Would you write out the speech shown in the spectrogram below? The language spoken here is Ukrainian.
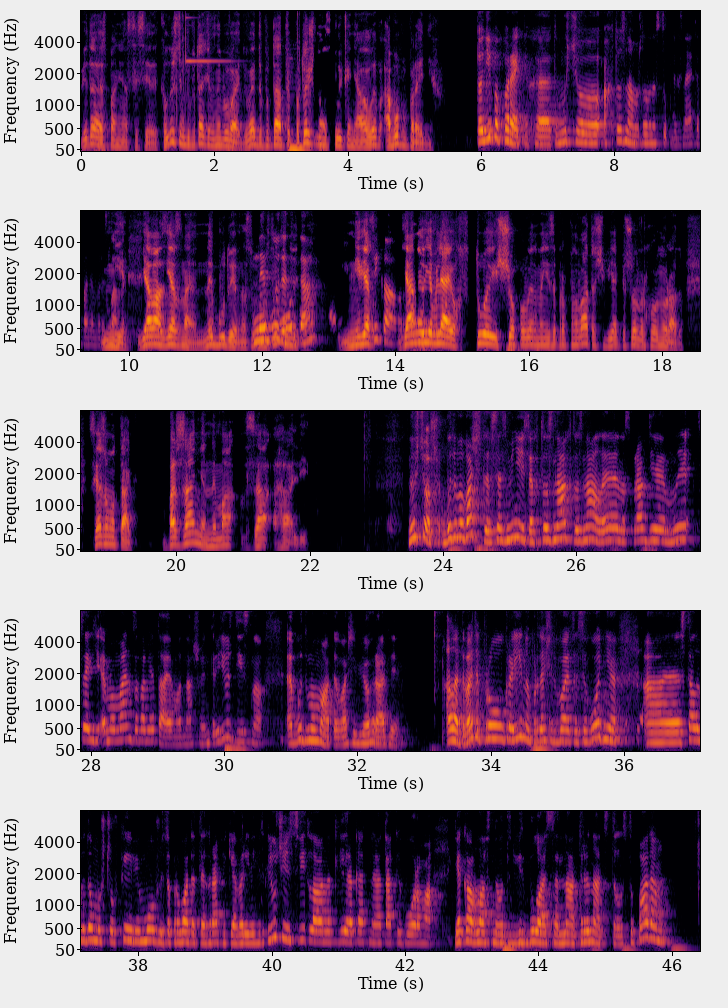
Вітаю вас, пані Анастасія. Колишніх депутатів не буває. Бувають депутати поточного скликання, але або попередніх. Тоді попередніх, е, тому що а хто знає, можливо, наступних, знаєте, пане Бориславе? Ні, я вас я знаю. Не буду я в наступному Не будете, скликанні. так? Ні як... Цікаво. Я не уявляю, хто і що повинен мені запропонувати, щоб я пішов в Верховну Раду. Скажімо так, бажання нема взагалі. Ну що ж, будемо бачити, все змінюється. Хто зна, хто зна, але насправді ми цей момент запам'ятаємо нашого інтерв'ю. Дійсно, е, будемо мати в вашій біографії. Але давайте про Україну, про те, що відбувається сьогодні. Е, Стало відомо, що в Києві можуть запровадити графіки аварійних відключень світла на тлі ракетної атаки ворога, яка власне відбулася на 13 листопада.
